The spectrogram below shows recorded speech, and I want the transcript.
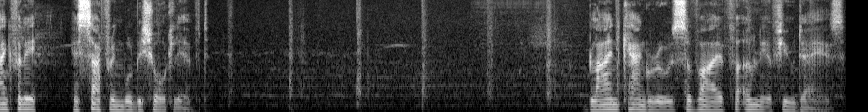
Thankfully, his suffering will be short-lived. Blind kangaroos survive for only a few days.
